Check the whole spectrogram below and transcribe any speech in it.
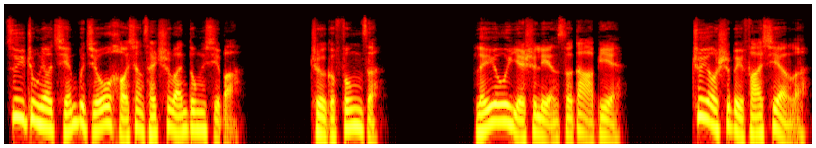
最重要，前不久好像才吃完东西吧？这个疯子！雷欧也是脸色大变。这要是被发现了，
